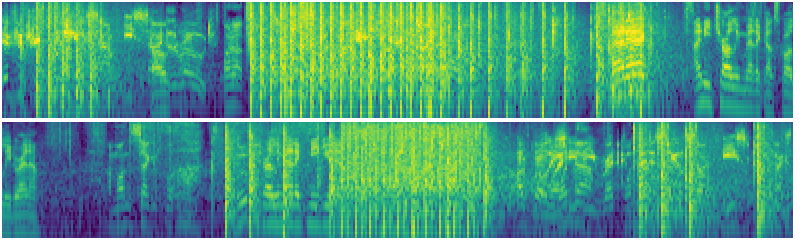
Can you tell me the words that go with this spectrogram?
Infantry pushing southeast side of the road. One up. Medic! I need Charlie Medic on squad lead right now. I'm on the second floor. Charlie Medic, need you now. Oswald, One I see down, the red one containers to your southeast. Contacts.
